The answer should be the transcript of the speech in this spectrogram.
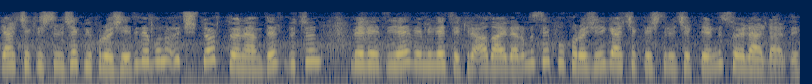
gerçekleştirilecek bir projeydi ve bunu 3-4 dönemdir bütün belediye ve milletvekili adaylarımız hep bu projeyi gerçekleştireceklerini söylerlerdi.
